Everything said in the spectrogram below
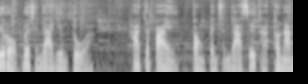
ยุโรปด้วยสัญญายืมตัว หากจะไปต้องเป็นสัญญาซื้อขาดเท่านั้น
